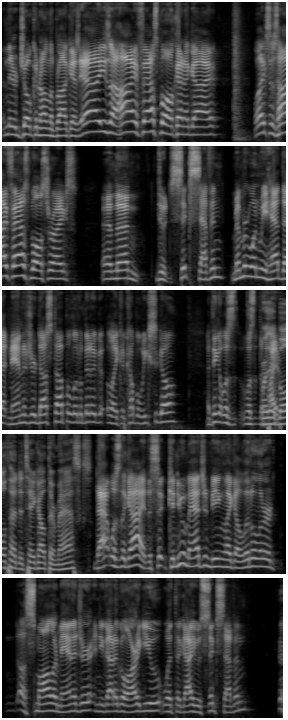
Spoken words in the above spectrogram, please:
And they're joking around the broadcast. Yeah, he's a high fastball kind of guy. Likes his high fastball strikes. And then, dude, six seven. Remember when we had that manager dust up a little bit ago, like a couple weeks ago? I think it was was it the Where they both had to take out their masks. that was the guy. The can you imagine being like a littler, a smaller manager, and you got to go argue with a guy who's six seven?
